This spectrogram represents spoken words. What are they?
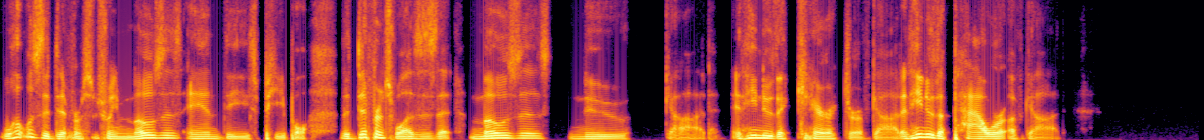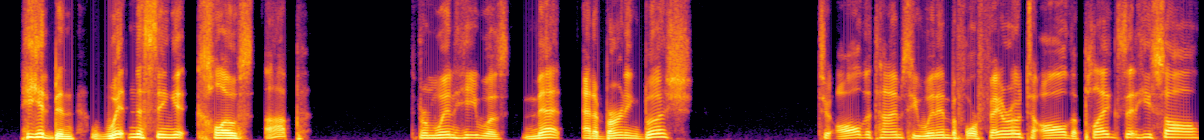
What was the difference between Moses and these people? The difference was is that Moses knew God, and he knew the character of God, and he knew the power of God. He had been witnessing it close up from when he was met at a burning bush to all the times he went in before Pharaoh to all the plagues that he saw.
